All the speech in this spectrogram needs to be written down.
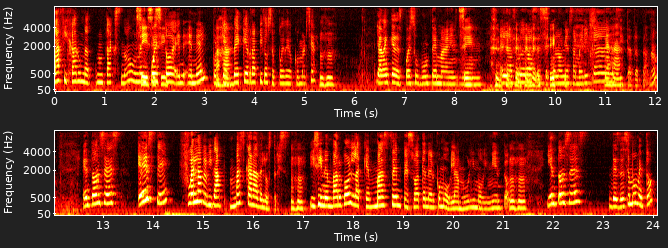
va a fijar un tax, ¿no? Un impuesto En, él, porque ve que rápido se puede comerciar. Ya ven que después hubo un tema en, en, las nuevas este, colonias americanas y ta, ta, ta, ¿no? Entonces, este fue la bebida más cara de los tres. Y sin embargo, la que más se empezó a tener como glamour y movimiento. Y entonces, desde ese momento,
